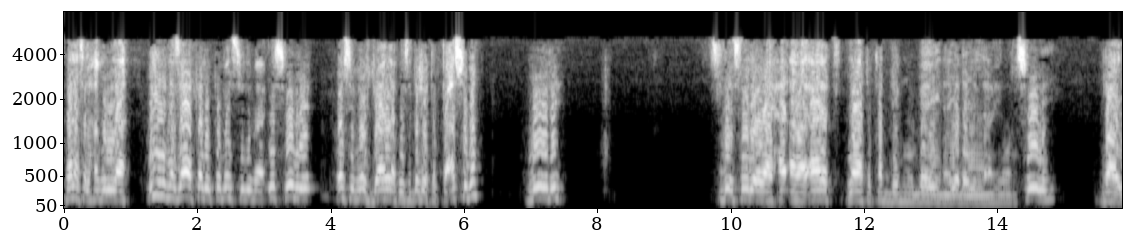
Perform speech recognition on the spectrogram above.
Danas, alhamdulillah, i na zapadu po mesečima i svugdje, osim još džahila koji se drže tog tasuba, ljudi slijedi ovaj, ovaj ajet la tu kaddimu bejne jede illahi u rasuli daj,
